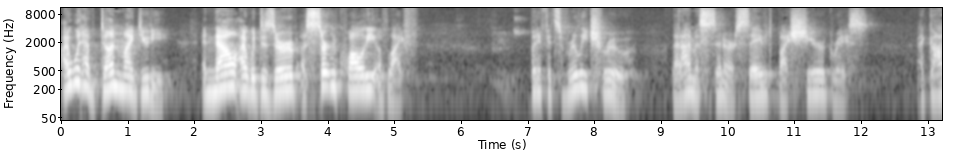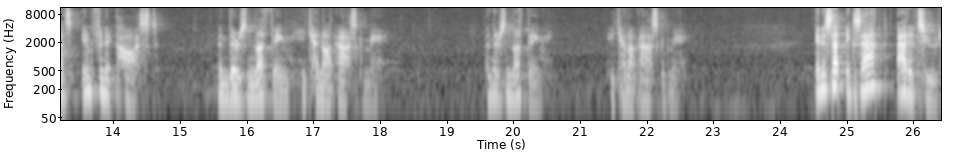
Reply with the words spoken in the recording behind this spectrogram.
I would have done my duty, and now I would deserve a certain quality of life. But if it's really true that I'm a sinner saved by sheer grace at God's infinite cost, then there's nothing he cannot ask of me. Then there's nothing he cannot ask of me. And it's that exact attitude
